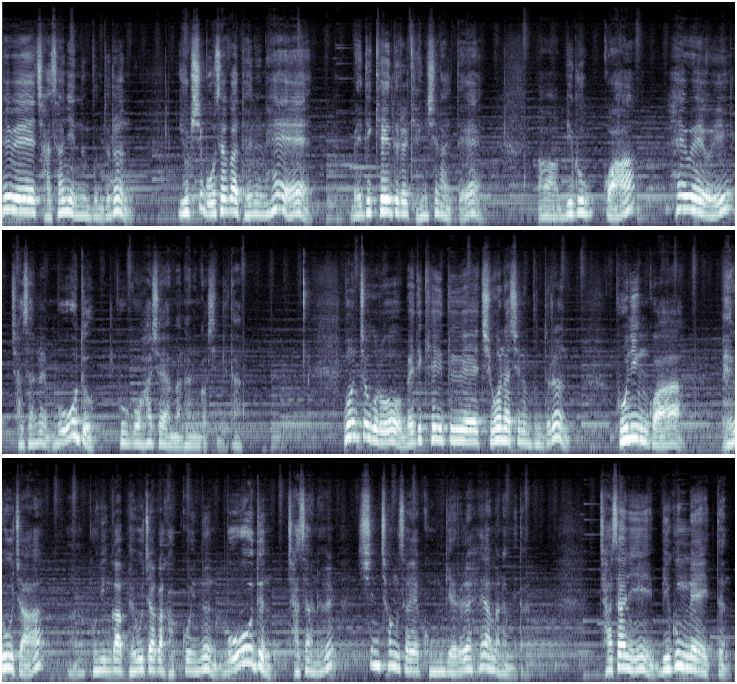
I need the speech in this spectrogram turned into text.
해외에 자산이 있는 분들은 65세가 되는 해에 메디케이드를 갱신할 때 어, 미국과 해외의 자산을 모두 보고하셔야만 하는 것입니다. 기본적으로 메디케이드에 지원하시는 분들은 본인과 배우자, 어, 본인과 배우자가 갖고 있는 모든 자산을 신청서에 공개를 해야만 합니다. 자산이 미국 내에 있든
